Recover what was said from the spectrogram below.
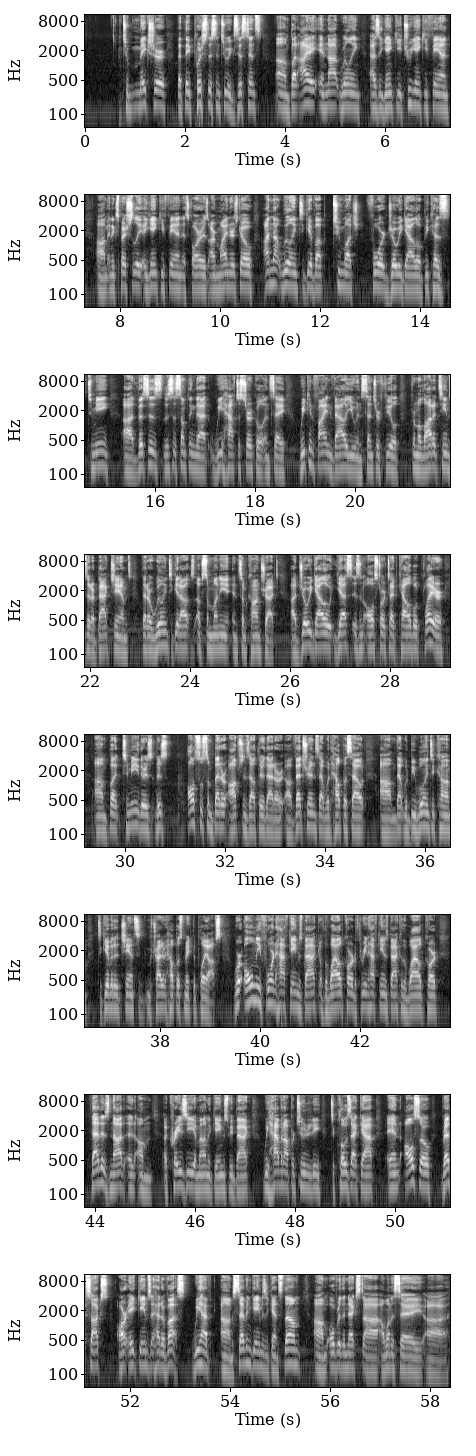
to make sure that they push this into existence. Um, but I am not willing, as a Yankee, true Yankee fan, um, and especially a Yankee fan as far as our minors go, I'm not willing to give up too much for Joey Gallo because to me, uh, this is this is something that we have to circle and say we can find value in center field from a lot of teams that are back jammed that are willing to get out of some money and some contract. Uh, Joey Gallo, yes, is an all star type caliber player, um, but to me, there's there's also some better options out there that are uh, veterans that would help us out, um, that would be willing to come to give it a chance to try to help us make the playoffs. We're only four and a half games back of the wild card, or three and a half games back of the wild card. That is not an, um, a crazy amount of games to be back. We have an opportunity to close that gap. And also, Red Sox are eight games ahead of us. We have um, seven games against them um, over the next, uh, I want to say, uh,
